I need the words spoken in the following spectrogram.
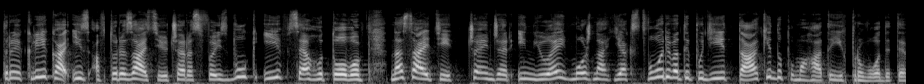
Три кліка із авторизацією через Фейсбук і все готово. На сайті Changer.in.ua можна як створювати події, так і допомагати їх проводити.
